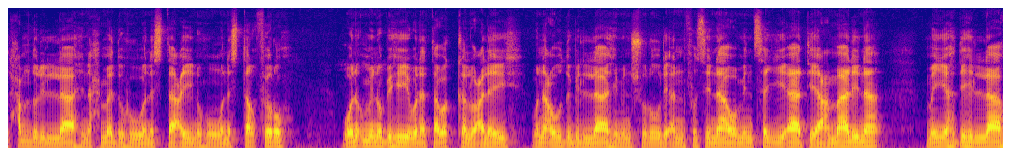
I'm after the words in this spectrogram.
الحمد لله نحمده ونستعينه ونستغفره ونؤمن به ونتوكل عليه ونعوذ بالله من شرور أنفسنا ومن سيئات أعمالنا. من يهده الله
